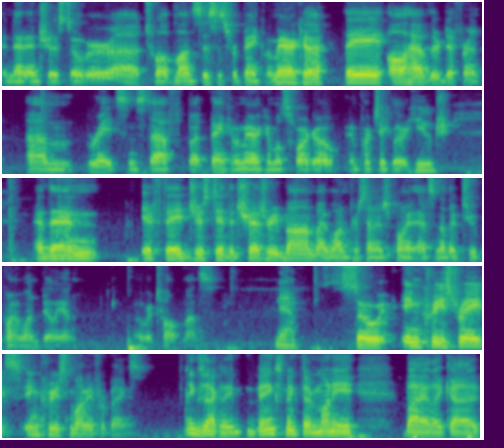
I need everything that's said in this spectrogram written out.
in net interest over uh, 12 months. This is for Bank of America. They all have their different um, rates and stuff, but Bank of America and Wells Fargo in particular are huge. And then if they just did the Treasury bond by one percentage point, that's another 2.1 billion over 12 months. Yeah. So increased rates, increased money for banks. Exactly. Banks make their money by like a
